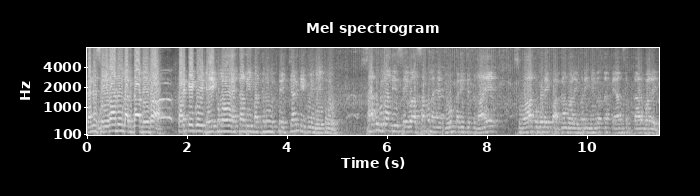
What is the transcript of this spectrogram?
ਕਹਿੰਦੇ ਸੇਵਾ ਨੂੰ ਲੱਗਦਾ ਵੇਵਾ ਕਰਕੇ ਕੋਈ ਦੇਖ ਲੋ ਐਦਾਂ ਦੀ ਮੰਜ਼ਿਲ ਉੱਤੇ ਚੜ ਕੇ ਕੋਈ ਦੇਖ ਲੋ ਸਤਿਗੁਰਾਂ ਦੀ ਸੇਵਾ ਸਫਲ ਹੈ, ਜੋ ਕਰੇ ਚਿਤ ਲਾਏ। ਸਵਾਪ ਬੜੇ ਭਾਗਾਂ ਵਾਲੇ, ਬੜੀ ਨਿਮਰਤਾ ਦਾ ਪਿਆਰ ਸਤਿਕਾਰ ਵਾਲੇ।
